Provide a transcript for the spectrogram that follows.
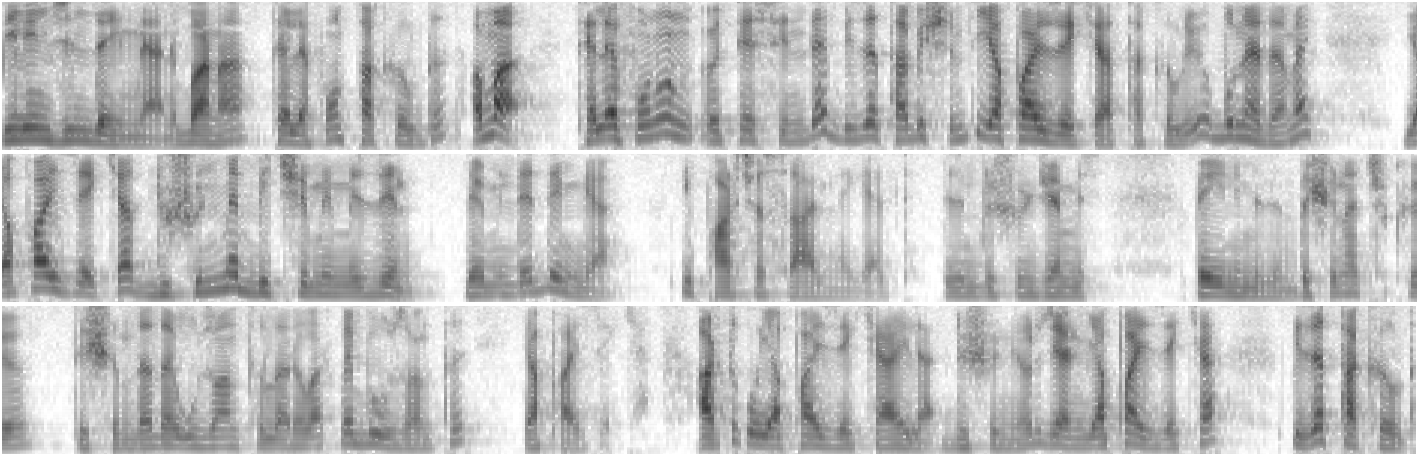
bilincindeyim yani bana telefon takıldı. Ama telefonun ötesinde bize tabii şimdi yapay zeka takılıyor. Bu ne demek? Yapay zeka düşünme biçimimizin, demin dedim ya bir parçası haline geldi. Bizim düşüncemiz beynimizin dışına çıkıyor. Dışında da uzantıları var ve bu uzantı yapay zeka. Artık o yapay zeka ile düşünüyoruz. Yani yapay zeka bize takıldı.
